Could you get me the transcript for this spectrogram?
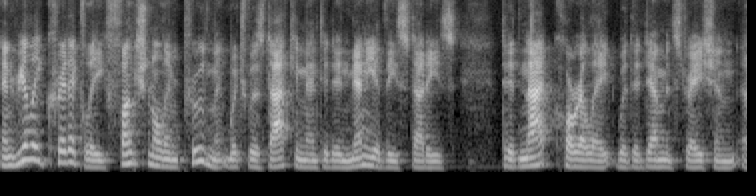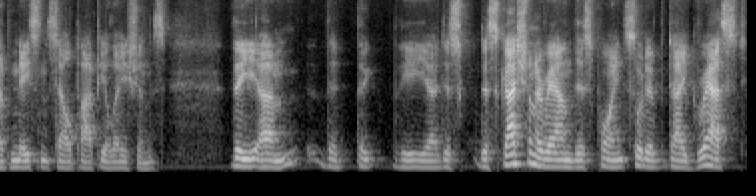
And really critically, functional improvement, which was documented in many of these studies, did not correlate with the demonstration of nascent cell populations the um, the the, the uh, dis- discussion around this point sort of digressed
